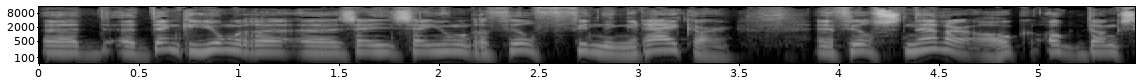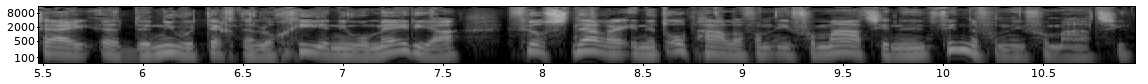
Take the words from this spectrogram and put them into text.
Uh, denken jongeren, uh, zijn, zijn jongeren veel vindingrijker. En veel sneller ook, ook dankzij uh, de nieuwe technologie en nieuwe media... veel sneller in het ophalen van informatie en in het vinden van informatie.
